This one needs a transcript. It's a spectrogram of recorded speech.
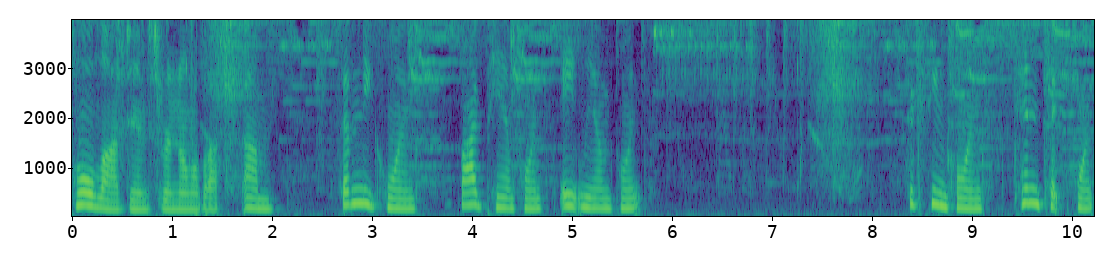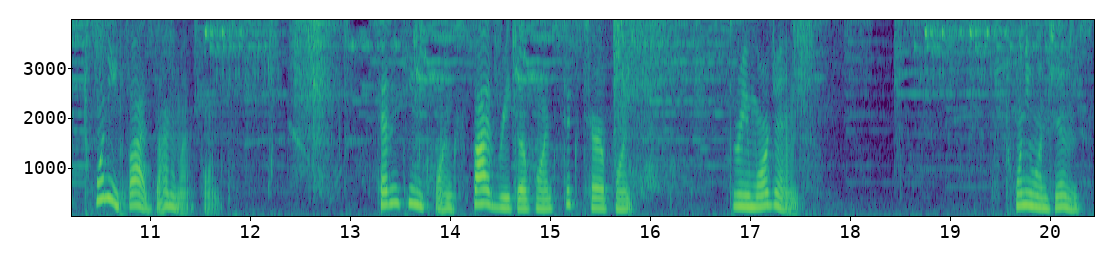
whole lot of gems for a normal box. Um, 70 coins, 5 Pam points, 8 Leon points, 16 coins, 10 Tick points, 25 Dynamike points, 17 coins, 5 Rico points, 6 Tara points, 3 more gems. It's 21 gems.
